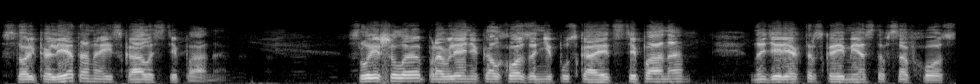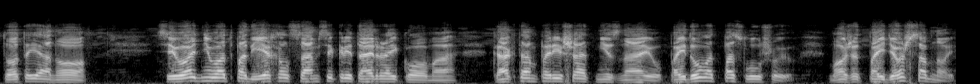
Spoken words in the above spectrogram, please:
Столько лет она искала Степана. Слышала, правление колхоза не пускает Степана на директорское место в совхоз. То-то и оно. Сегодня вот подъехал сам секретарь райкома. Как там порешат, не знаю. Пойду вот послушаю. Может, пойдешь со мной?»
